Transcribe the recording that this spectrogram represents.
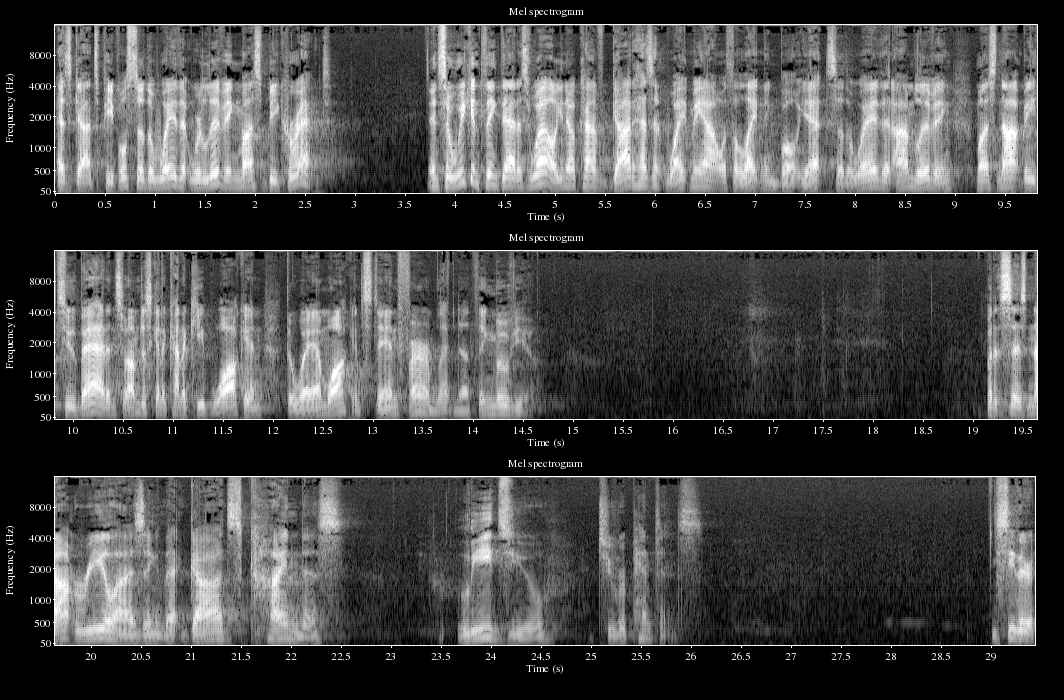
as God's people, so the way that we're living must be correct. And so we can think that as well. You know, kind of, God hasn't wiped me out with a lightning bolt yet, so the way that I'm living must not be too bad. And so I'm just going to kind of keep walking the way I'm walking. Stand firm, let nothing move you. But it says, not realizing that God's kindness leads you to repentance. You see, there,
